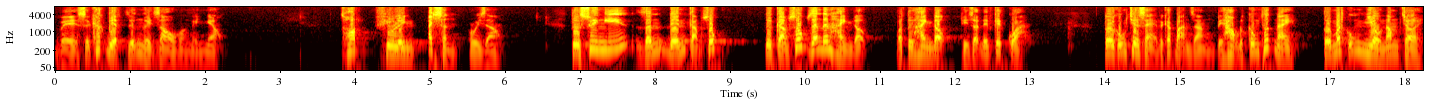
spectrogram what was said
về sự khác biệt giữa người giàu và người nghèo. Thought, feeling, action, result. Từ suy nghĩ dẫn đến cảm xúc, từ cảm xúc dẫn đến hành động và từ hành động thì dẫn đến kết quả. Tôi cũng chia sẻ với các bạn rằng để học được công thức này, tôi mất cũng nhiều năm trời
